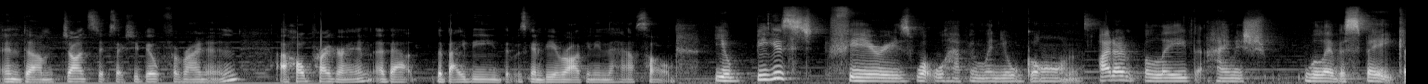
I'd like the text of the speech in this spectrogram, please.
And um, Giant Steps actually built for Ronan a whole program about the baby that was going to be arriving in the household. Your biggest fear is what will happen when you're gone. I don't believe that Hamish will ever speak.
